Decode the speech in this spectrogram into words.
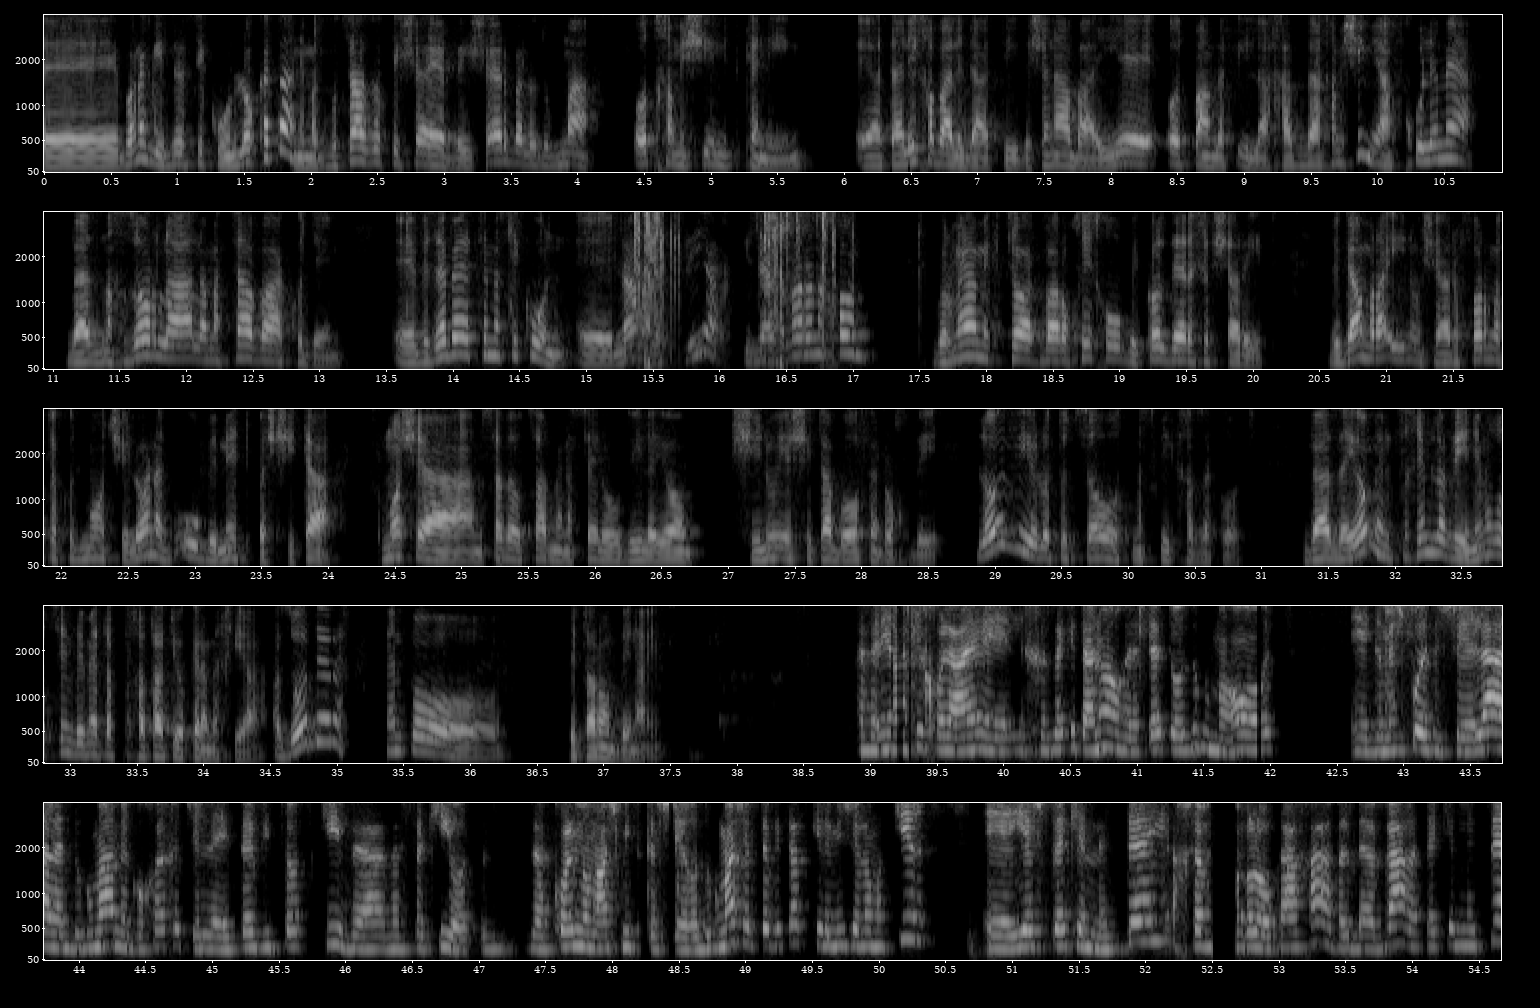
בוא נגיד, זה סיכון לא קטן, אם הקבוצה הזאת תישאר ויישאר בה לדוגמה עוד 50 מתקנים, התהליך הבא לדעתי בשנה הבאה יהיה עוד פעם להפעיל לחץ והחמישים יהפכו למאה ואז נחזור למצב הקודם וזה בעצם הסיכון. אה, למה להצליח? כי זה הדבר הנכון. גורמי המקצוע כבר הוכיחו בכל דרך אפשרית וגם ראינו שהרפורמות הקודמות שלא נגעו באמת בשיטה כמו שהמשרד האוצר מנסה להוביל היום שינוי השיטה באופן רוחבי לא הביאו לו תוצאות מספיק חזקות ואז היום הם צריכים להבין אם רוצים באמת הפחתת יוקר המחיה אז זו הדרך אין פה פתרון ביניים אז אני רק יכולה אה, לחזק את אנואר ולתת עוד דוגמאות אה, גם יש פה איזו שאלה על הדוגמה המגוחכת של אה, תה ויצוצקי והשקיות, אז זה הכל ממש מתקשר. הדוגמה של תה ויצוצקי, למי שלא מכיר, אה, יש תקן לתה, עכשיו זה כבר לא ככה, אבל בעבר התקן לתה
